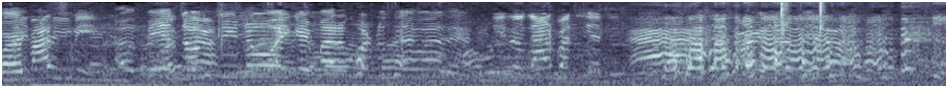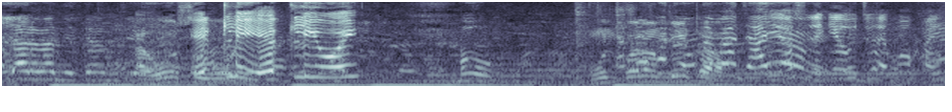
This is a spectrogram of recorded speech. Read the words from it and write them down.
વાઇટકી બે ચમચી ન હોય કે મારે ખોટું થાય દે. ઈ તો દાળ ભાત ક્યાંથી આ ચમચી એટલી એટલી હોય? હું પરમ બેઠા. જાય ને કેવું જોઈએ બહુ ખાઈ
